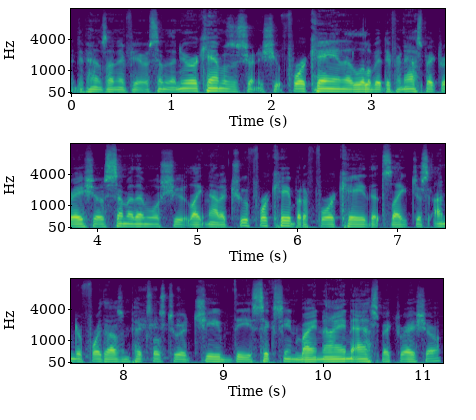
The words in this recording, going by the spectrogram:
It depends on if you have some of the newer cameras are starting to shoot 4K and a little bit different aspect ratios. Some of them will shoot like not a true 4K, but a 4K that's like just under 4,000 pixels to achieve the 16 by 9 aspect ratio.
